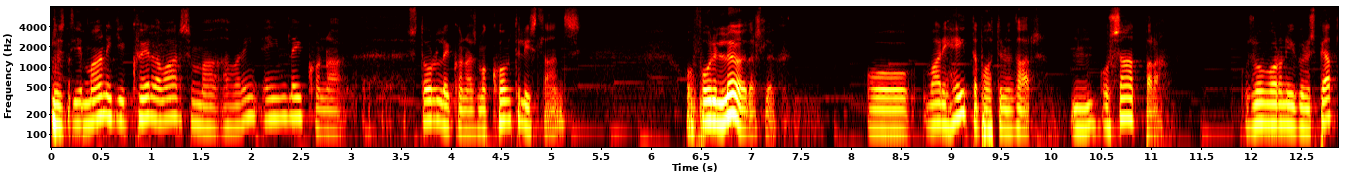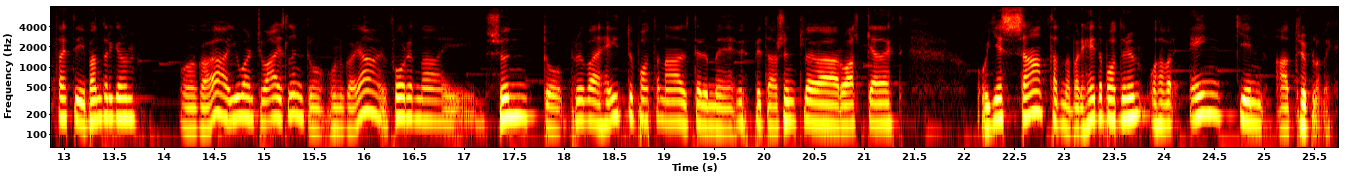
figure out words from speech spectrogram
Veist, ég man ekki hver það var sem að það var ein, ein leikona stórleikona sem kom til Íslands og fór í lögudarslög og var í heitapottunum þar mm. og satt bara. Og svo var hún í einhvern spjallþætti í bandaríkjunum og eitthvað, já, you went to Iceland? Og hún eitthvað, já, ég fór hérna í sund og pröfaði heitupottana þeir eru með uppbyttaða sundlögar og allt geðægt og ég satt þarna bara í heitapottunum og það var enginn að trubla mig.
